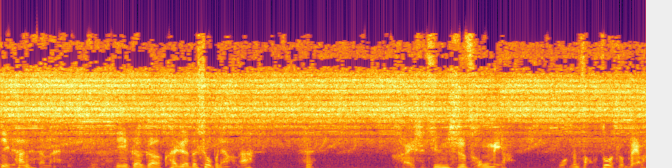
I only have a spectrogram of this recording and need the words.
你看看他们，一个个快热得受不了了。哼，还是军师聪明，我们早做准备了。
